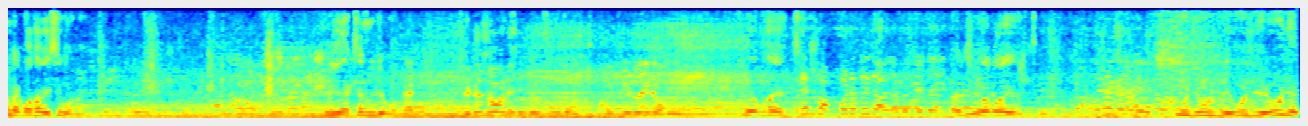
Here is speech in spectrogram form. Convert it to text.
আছে মানে ওই ট্রেন লাইনে সুরা কোথায় যাচ্ছে সব কটাতে যাওয়া যাবে সুরা কোথায় যাচ্ছে উজে উজে উজে উজে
